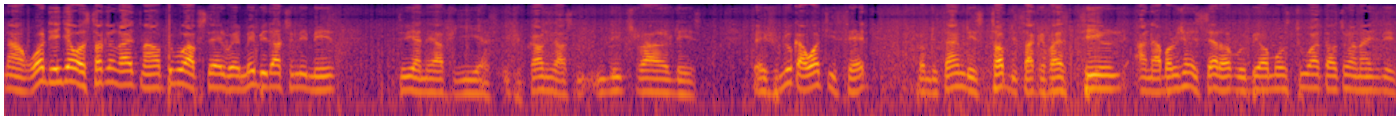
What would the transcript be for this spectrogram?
Now, what the angel was talking right now, people have said, well, maybe that really means three and a half years, if you count it as literal days. But if you look at what he said, from the time they stop the sacrifice till an abomination is set up, will be almost 2,290 days.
